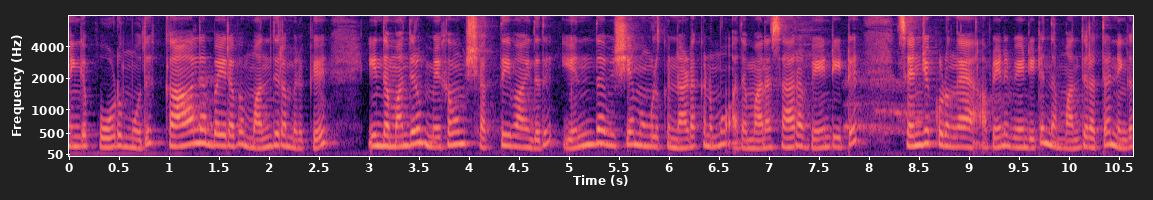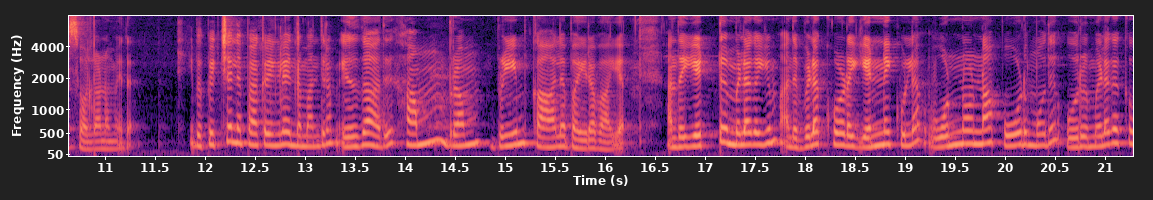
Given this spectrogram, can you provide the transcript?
நீங்கள் போடும்போது கால பைரவ மந்திரம் இருக்குது இந்த மந்திரம் மிகவும் சக்தி வாய்ந்தது. எந்த விஷயம் உங்களுக்கு நடக்கணுமோ அதை மனசார வேண்டிட்டு செஞ்சு கொடுங்க அப்படின்னு வேண்டிட்டு இந்த மந்திரத்தை நீங்கள் சொல்லணும் இதை. இப்போ பிக்சரில் பார்க்குறீங்களா இந்த மந்திரம்? இதுதான் அது. ஹம் ப்ரம் ப்ரீம் கால பைரவாய. அந்த எட்டு மிளகையும் அந்த விளக்கோட எண்ணெய்க்குள்ளே ஒன்றொன்னா போடும்போது ஒரு மிளகுக்கு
